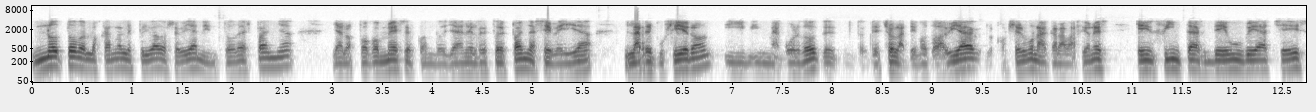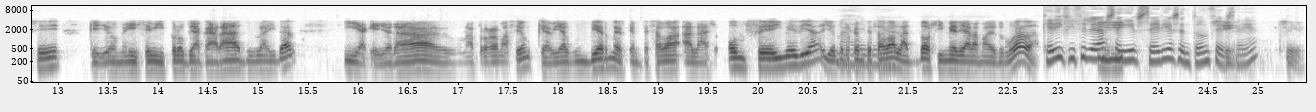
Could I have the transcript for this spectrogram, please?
no todos los canales privados se veían en toda España, y a los pocos meses, cuando ya en el resto de España se veía, la repusieron y, me acuerdo, de, de, hecho la tengo todavía, conservo unas grabaciones en cintas de VHS, que yo me hice mi propia carátula y tal, y aquello era una programación que había algún viernes que empezaba a las once y media y otro que empezaba a las dos y media a la madrugada. Qué difícil era seguir series entonces, ¿eh? Sí,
